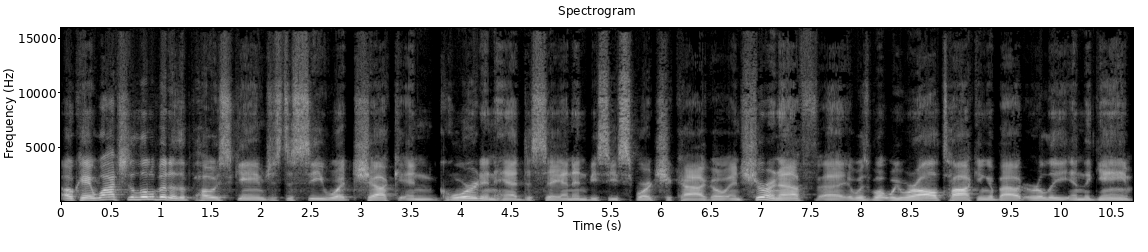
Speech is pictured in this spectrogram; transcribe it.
Okay, watched a little bit of the post game just to see what Chuck and Gordon had to say on NBC Sports Chicago. And sure enough, uh, it was what we were all talking about early in the game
